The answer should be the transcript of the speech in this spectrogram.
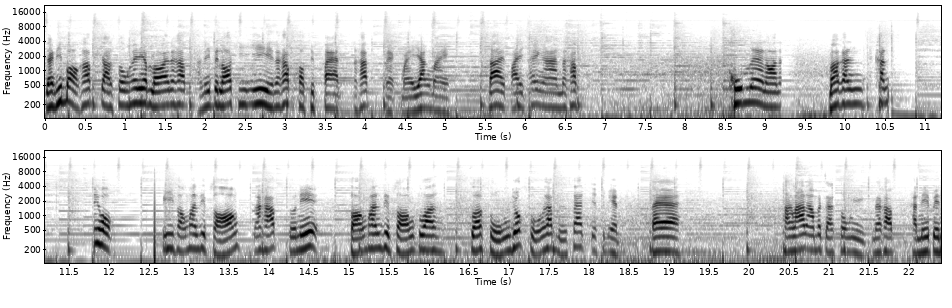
อย่างที่บอกครับจัดทรงให้เรียบร้อยนะครับ อันนี้เป็นล้อ TE นะครับขอบ 18 นะครับแม็กใหม่ย่างใหม่ได้ไปใช้งานนะครับ คุ้มแน่นอน มากันคันที่ 6 ปี 2012 นะครับ ตัวนี้ 2012 ตัว ตัวสูงยกสูงนะครับหรือ Z71 แต่ทางร้านเอามาจัดทรงอีกนะครับ คันนี้เป็น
